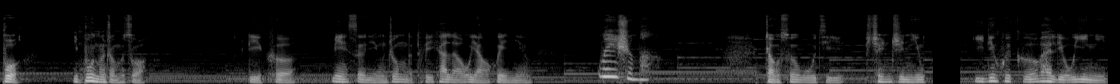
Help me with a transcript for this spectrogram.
不，你不能这么做。李克面色凝重地推开了欧阳慧宁。为什么？长孙无忌深知你一定会格外留意你，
